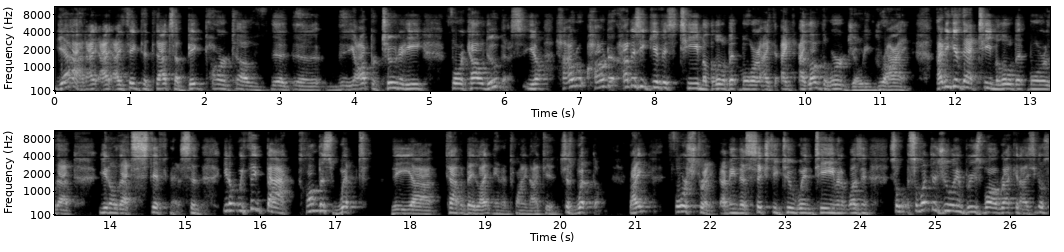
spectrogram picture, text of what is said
yeah, and I, I think that that's a big part of the the, the opportunity for Kyle Dubas. You know, how do how do how does he give his team a little bit more? I, I I love the word Jody grind. How do you give that team a little bit more of that you know that stiffness? And you know, we think back, Columbus whipped the uh, Tampa Bay Lightning in 2019, just whipped them right? Four straight. I mean, the 62 win team, and it wasn't. So, so what does Julien BriseBois recognize? He goes,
